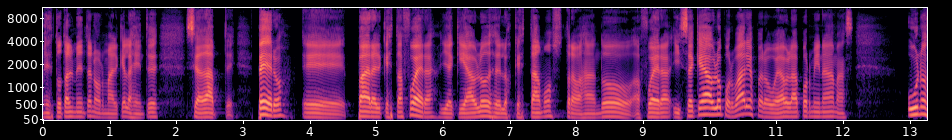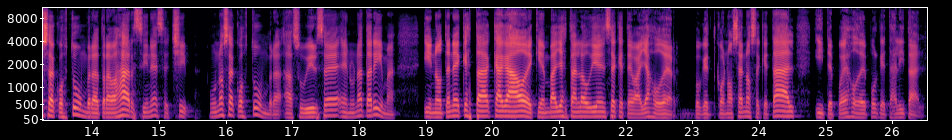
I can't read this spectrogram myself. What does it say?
Es totalmente normal que la gente se adapte, pero eh, para el que está afuera, y aquí hablo desde los que estamos trabajando afuera, y sé que hablo por varios, pero voy a hablar por mí nada más, uno se acostumbra a trabajar sin ese chip, uno se acostumbra a subirse en una tarima y no tener que estar cagado de quién vaya a estar en la audiencia que te vaya a joder, porque conoce no sé qué tal y te puede joder porque tal y tal.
